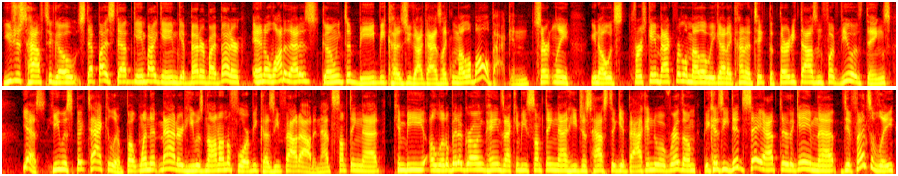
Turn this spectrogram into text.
you just have to go step by step game by game get better by better. And a lot of that is going to be because you got guys like LaMelo Ball back. And certainly you know it's first game back for LaMelo. We got to kind of take the 30,000 foot view of things yes, he was spectacular, but when it mattered, he was not on the floor because he fouled out. And that's something that can be a little bit of growing pains. That can be something that he just has to get back into a rhythm because he did say after the game that defensively,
